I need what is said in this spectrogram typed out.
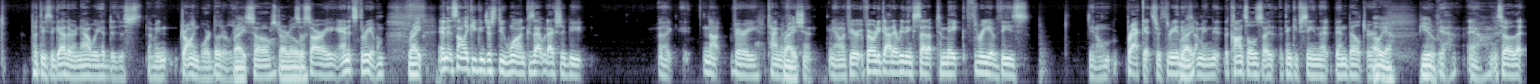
to put these together. And now we had to just, I mean, drawing board literally. Right. So Start over. So sorry. And it's three of them. Right. And it's not like you can just do one because that would actually be like not very time Right. You know, if you're if you already got everything set up to make three of these, you know, brackets or three of these. Right. I mean, the, the consoles I, I think you've seen that been built or Oh yeah. Beautiful. yeah, yeah. And so that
